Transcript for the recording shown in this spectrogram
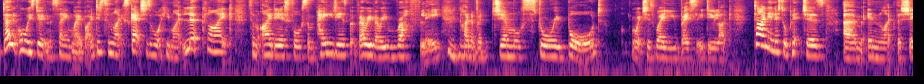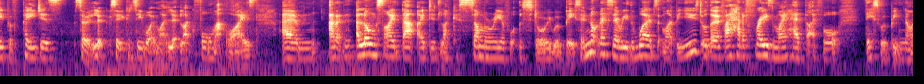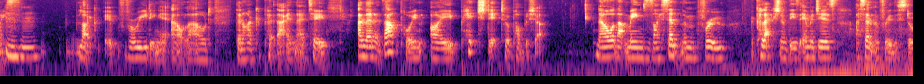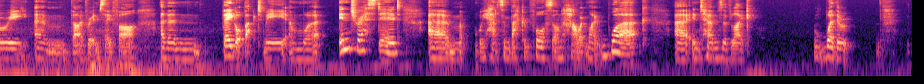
don't always do it in the same way, but I did some like sketches of what he might look like, some ideas for some pages, but very, very roughly, kind of a general storyboard, which is where you basically do like tiny little pictures um, in like the shape of pages, so it look so you can see what it might look like format wise. Um, and at, alongside that, I did like a summary of what the story would be. So not necessarily the words that might be used, although if I had a phrase in my head that I thought this would be nice like for reading it out loud, then I could put that in there too. And then at that point, I pitched it to a publisher. Now, what that means is I sent them through a collection of these images. I sent them through the story um, that I'd written so far, and then they got back to me and were interested. Um, we had some back and forth on how it might work uh, in terms of like whether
